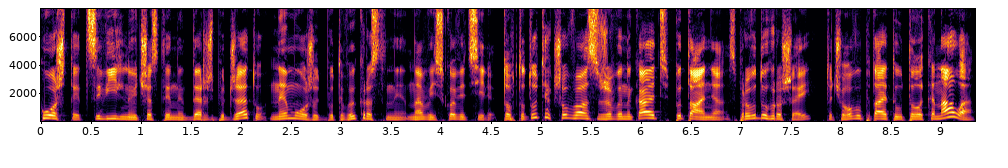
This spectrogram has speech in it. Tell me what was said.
кошти цивільної частини держбюджету не можуть бути використані на військові цілі. Тобто, тут, якщо у вас вже виникають питання з приводу грошей, то чого ви питаєте у телеканала,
